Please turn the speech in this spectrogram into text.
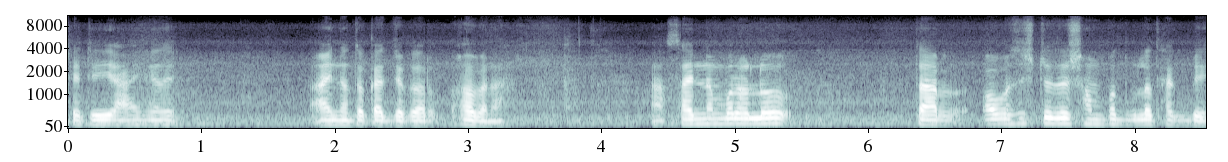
সেটি আইনে, আইনত কার্যকর হবে না। আর চার নম্বর হলো, তার অবশিষ্ট যে সম্পদগুলো থাকবে,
